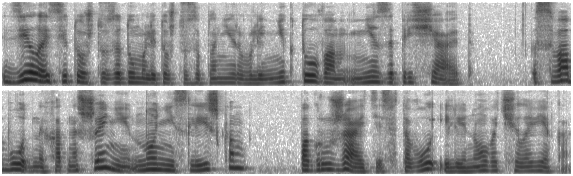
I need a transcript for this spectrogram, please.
Делайте то, что задумали, то, что запланировали. Никто вам не запрещает свободных отношений, но не слишком погружайтесь в того или иного человека.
